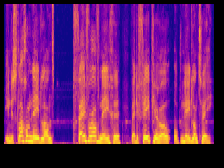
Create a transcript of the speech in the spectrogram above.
in de Slag om Nederland, 5 voor half 9... bij de VPRO op Nederland 2.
